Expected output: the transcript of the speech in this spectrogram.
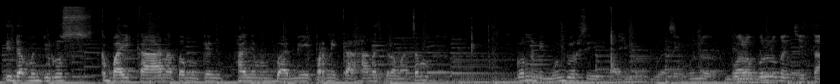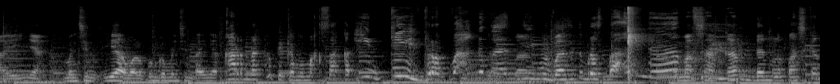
tidak menjurus kebaikan atau mungkin hanya membani pernikahan dan segala macem gue mending mundur sih kalau menurut gue sih mundur. Walaupun lu mencintainya. mencint iya walaupun gue mencintainya karena ketika memaksakan ini berat banget anjing membahas itu berat banget Memaksakan dan melepaskan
